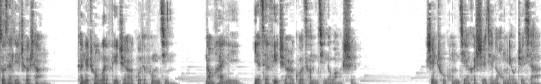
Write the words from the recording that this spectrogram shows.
坐在列车上，看着窗外飞驰而过的风景，脑海里也在飞驰而过曾经的往事。身处空间和时间的洪流之下，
